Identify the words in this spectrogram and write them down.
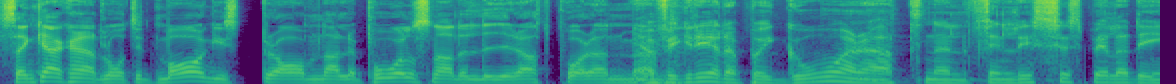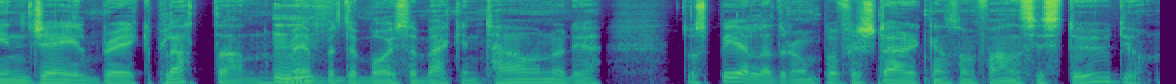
Sen kanske den hade låtit magiskt bra om Nalle Paulsson hade lirat på den. Men... Jag fick reda på igår att när Thin Lizzy spelade in Jailbreak-plattan Mm. med The Boys Are Back In Town och det, då spelade de på förstärkaren som fanns i studion.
